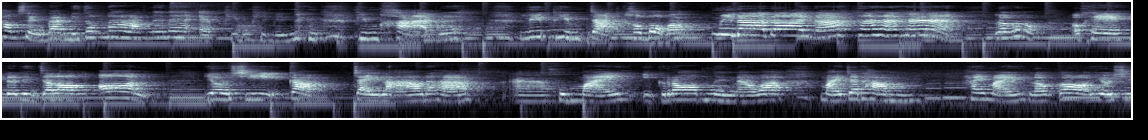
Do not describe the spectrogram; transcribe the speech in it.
ทำเสียงแบบนี้ต้องน่ารักแน่ๆแอบพิมพ์ผิดนิดนึง พิมพ์ขาดเลยรีบพิมพ์จัดเขาบอกว่าไม่น่าได้นะฮ่าฮ่าฮ่าแล้วก็บอกโอเค เดี๋ยวหลินจะลองอ้อนโยชิกับใจร้าวนะคะอ่าคุมไม้อีกรอบหนึ่งนะว่าไม้จะทำให้ไหมแล้วก็โยชิ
